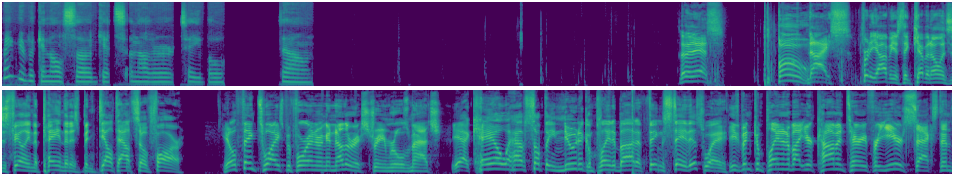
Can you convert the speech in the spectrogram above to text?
Maybe we can also get another table down. Look at this. Boom. Nice. Pretty obvious that Kevin Owens is feeling the pain that has been dealt out so far. He'll think twice before entering another Extreme Rules match. Yeah, KO will have something new to complain about if things stay this way. He's been complaining about your commentary for years, Saxton.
